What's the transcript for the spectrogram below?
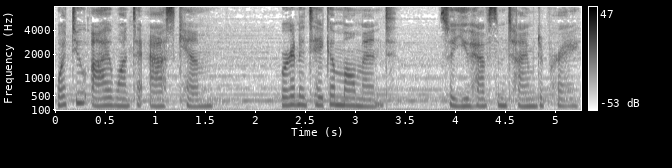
What do I want to ask him? We're going to take a moment so you have some time to pray.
